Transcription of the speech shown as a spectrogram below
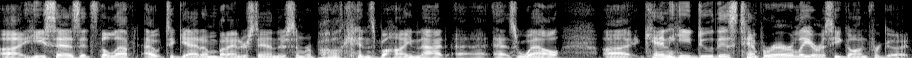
Uh, he says it's the left out to get him, but I understand there's some Republicans behind that uh, as well. Uh, can he do this temporarily, or is he gone for good?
